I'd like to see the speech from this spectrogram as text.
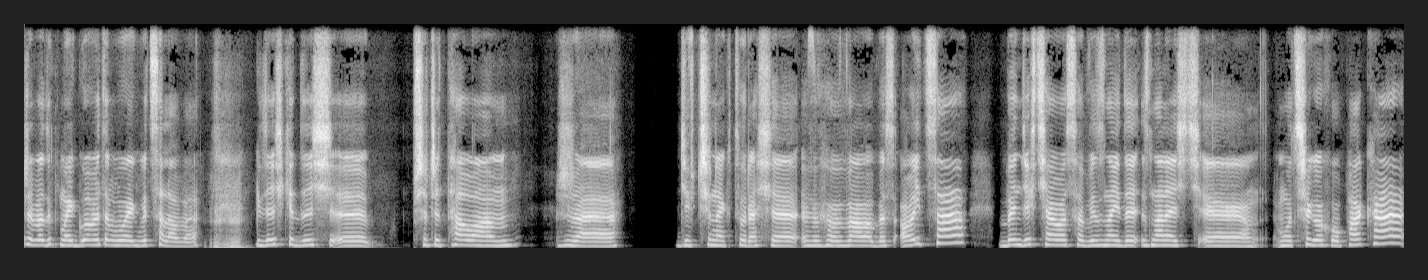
że według mojej głowy to było jakby celowe. Mhm. Gdzieś kiedyś y, przeczytałam, że dziewczyna, która się wychowywała bez ojca, będzie chciała sobie znaleźć y, młodszego chłopaka,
